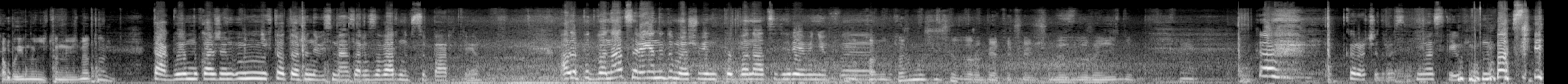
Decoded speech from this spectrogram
Або йому ніхто не візьме теж. Так, бо йому каже, мені ніхто теж не візьме, зараз завернуть всю партію. Але по 12, я не думаю, що він по 12 гривень. е, А він теж може щось заробити, чи щоб десь дуже їздив. Коротше, друзі, нема слів. Нема слів.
